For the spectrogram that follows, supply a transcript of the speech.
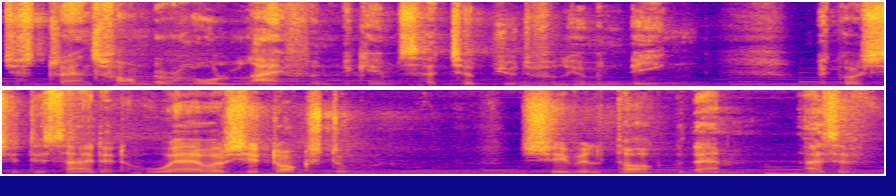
just transformed her whole life and became such a beautiful human being because she decided whoever she talks to, she will talk to them as if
